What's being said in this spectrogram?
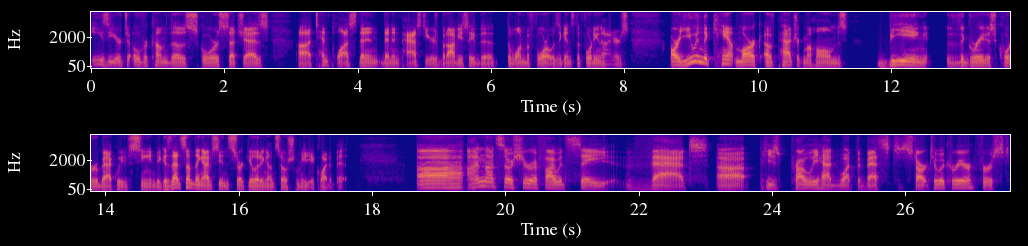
easier to overcome those scores such as uh, 10 plus than in than in past years. But obviously the the one before it was against the 49ers. Are you in the camp marc of Patrick Mahomes being the greatest quarterback we've seen? Because that's something I've seen circulating on social media quite a bit. Uh, I'm not so sure if I would say that. Uh, he's probably had what the best start to a career. First,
